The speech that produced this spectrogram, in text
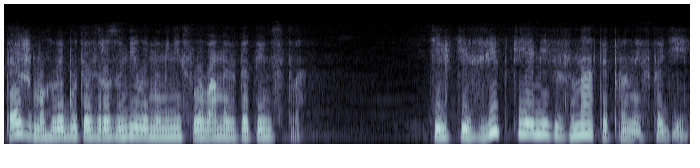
теж могли бути зрозумілими мені словами з дитинства. Тільки звідки я міг знати про них тоді?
